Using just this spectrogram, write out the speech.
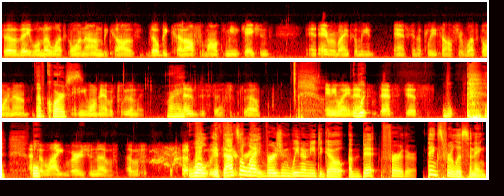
so they will know what's going on because they'll be cut off from all communications, and everybody's going to be asking the police officer what's going on, Of course, and he won't have a clue it he knows this stuff. So anyway, that's What- that's just that's Well- a light version of of. Well, if that's a light version, we don't need to go a bit further. Thanks for listening.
